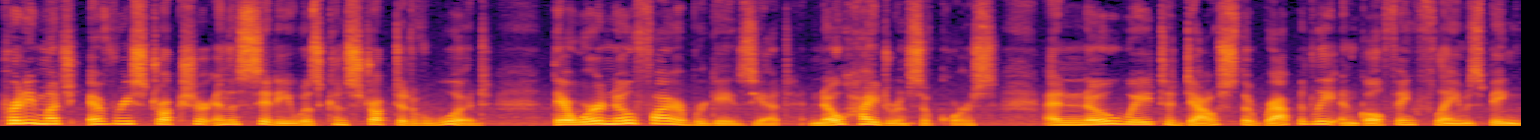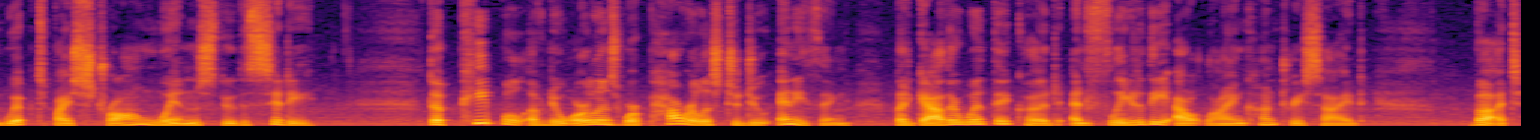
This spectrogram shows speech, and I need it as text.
Pretty much every structure in the city was constructed of wood. There were no fire brigades yet, no hydrants, of course, and no way to douse the rapidly engulfing flames being whipped by strong winds through the city. The people of New Orleans were powerless to do anything but gather what they could and flee to the outlying countryside. But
